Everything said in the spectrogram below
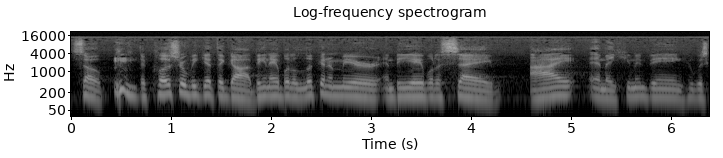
So, the closer we get to God, being able to look in a mirror and be able to say, I am a human being who was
